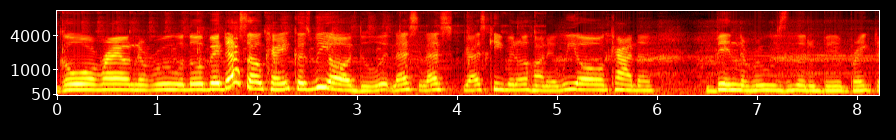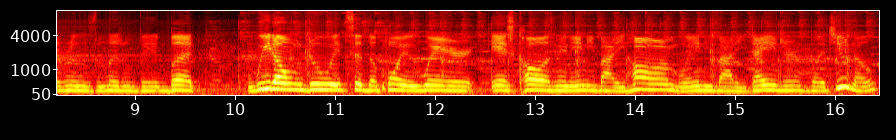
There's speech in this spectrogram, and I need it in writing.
go around the rule a little bit. That's okay, cause we all do it. Let's let's let's keep it a hundred. We all kind of bend the rules a little bit, break the rules a little bit, but we don't do it to the point where it's causing anybody harm or anybody danger. But you know,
